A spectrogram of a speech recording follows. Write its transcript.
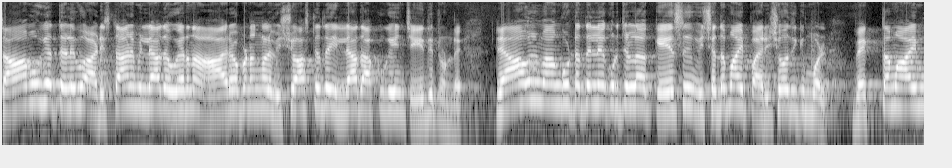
സാമൂഹ്യ തെളിവ് അടിസ്ഥാനമില്ലാതെ ഉയർന്ന ആരോപണങ്ങൾ വിശ്വാസ്യത ഇല്ലാതാക്കുകയും ചെയ്തിട്ടുണ്ട്. രാഹുൽ മാങ്കൂട്ടത്തിനെ കുറിച്ചുള്ള കേസ് വിശദമായി പരിശോധിക്കുമ്പോൾ വ്യക്തമായും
